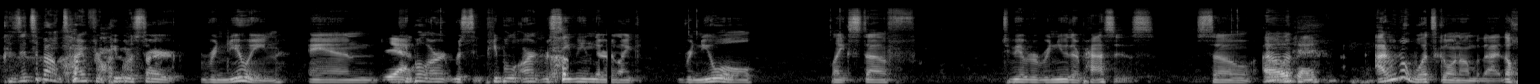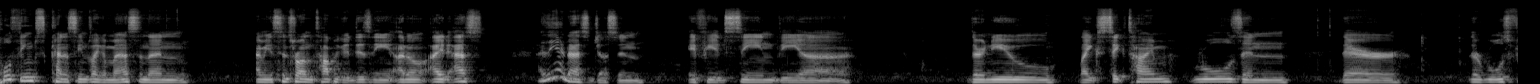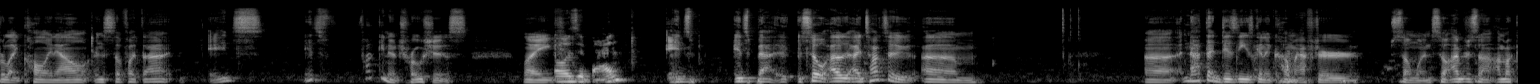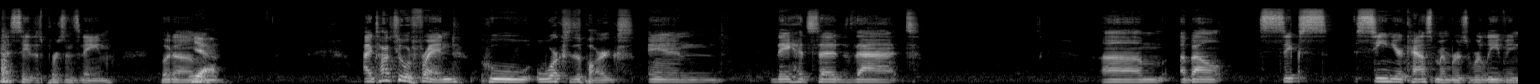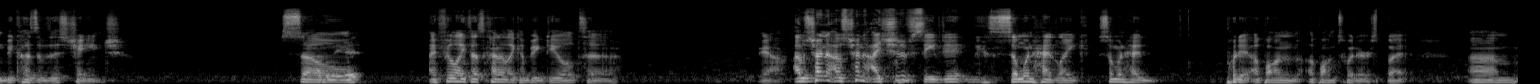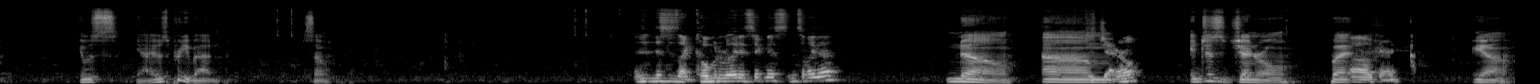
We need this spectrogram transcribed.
because it's about time for people to start renewing, and Yeah. people aren't people aren't receiving their like renewal like stuff to be able to renew their passes. So I don't Oh, know. I don't know what's going on with that. The whole thing kind of seems like a mess. And then, I mean, since we're on the topic of Disney, I don't. I'd ask. I think I'd ask Justin if he had seen the uh their new like sick time rules and their their rules for like calling out and stuff like that. It's it's fucking atrocious. Like Oh, is it bad? it's it's bad. So I, I talked to um uh not that Disney's gonna come after someone. So I'm just not I'm not gonna say this person's name, but um yeah. I talked to a friend who works at the parks, and they had said that um, about six senior cast members were leaving because of this change. So it. I feel like that's kind of like a big deal to. Yeah, I was trying to. I was trying to. I should have saved it because someone had like someone had put it up on up on Twitter's, but um, it was yeah, it was pretty bad. So And this is like COVID related sickness and stuff like that. no, um, Just general. It just general, but Oh, okay. Yeah.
